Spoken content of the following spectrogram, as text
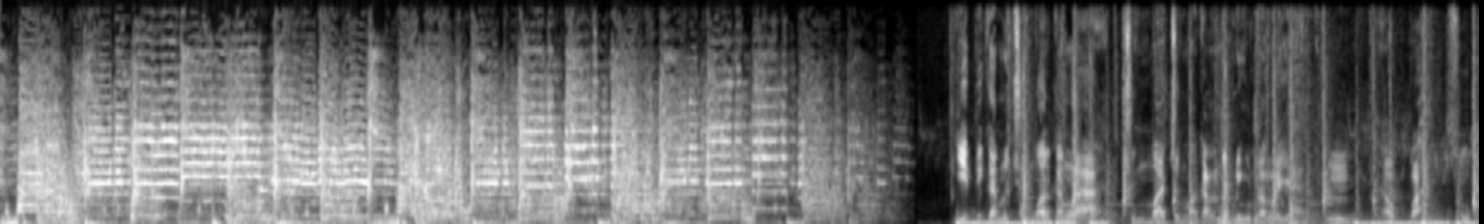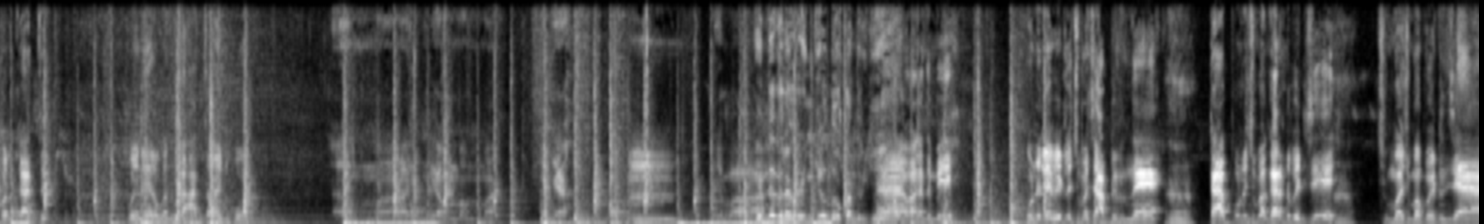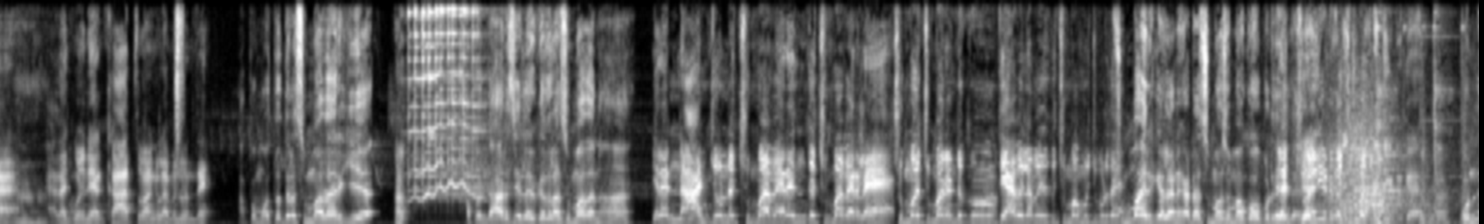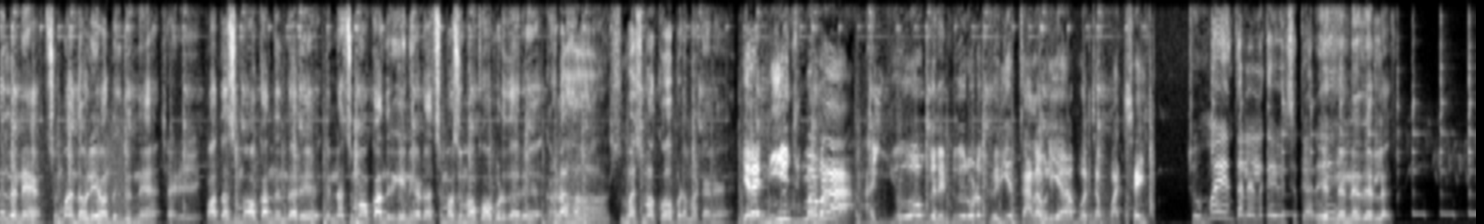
EB காரனு சும்மா இருக்காங்களா சும்மா சும்மா கரண்ட் பண்ணி விட்றாங்களே ம் அப்பா சூப்பர் காத்து. கொஞ்ச நேரம் உட்காந்து காற்றை வாங்கிட்டு போவோம். என்ன தலைவர் எங்க வந்து உட்காந்துருக்கீங்க வாங்க தம்பி. ஒன்றும் இல்லை வீட்டில் சும்மா சாப்பிட்டு இருந்தேன். டாப்புன்னு சும்மா கரண்ட் போயிடுச்சு. சும்மா சும்மா போயிட்டு இருந்துச்சா. அதான் கொஞ்ச நேரம் காற்று வாங்கலாம்னு வந்தேன். அப்ப மொத்தத்துல சும்மா தான் இருக்கீங்க ஆ, அப்ப இந்த அரசியல் இருக்கிறதெல்லாம் சும்மா தானா இல்ல நான் சொன்ன சும்மா வேற இந்த சும்மா வேறல. சும்மா சும்மா ரெண்டுக்கும் தேவையில்லாம எதுக்கு சும்மா முடிச்சு போடுதே. சும்மா இருக்கலன்னு கேட்டா சும்மா சும்மா கோவப்படுது சொல்லிட்டு இருக்க சும்மா சும்மா. ஒண்ணும் இல்லண்ணே சும்மா இந்த வழியா வந்துகிட்டு இருந்தேன். சரி. பார்த்தா சும்மா உட்கார்ந்து இருந்தாரு என்ன சும்மா உட்காந்துருக்கீங்கன்னு கேட்டா சும்மா சும்மா கோவப்படுதாரு. கலகம் சும்மா சும்மா கோவப்பட மாட்டாரு. இல்ல நீயும் சும்மாவா? ஐயோ உங்க ரெண்டு பேரோட பெரிய தலைவலியா போச்சப்பா சை. சும்மா என் தலையில கை வச்சிருக்காரு. என்னன்னே தெரியல.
